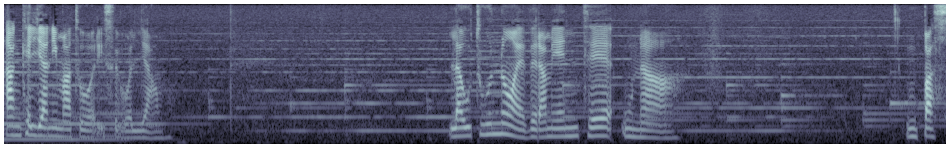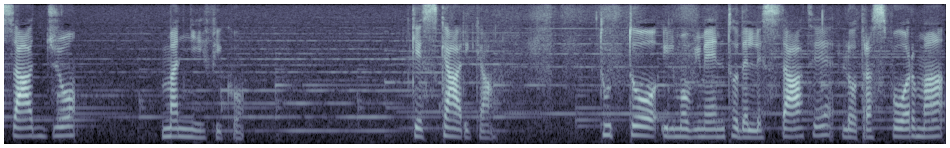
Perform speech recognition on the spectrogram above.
anche gli animatori se vogliamo. L'autunno è veramente una un passaggio magnifico che scarica tutto il movimento dell'estate, lo trasforma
